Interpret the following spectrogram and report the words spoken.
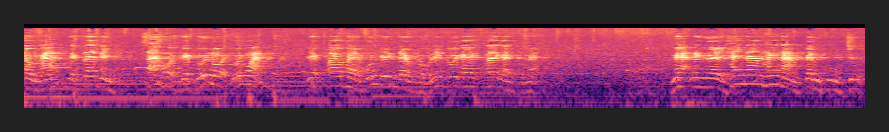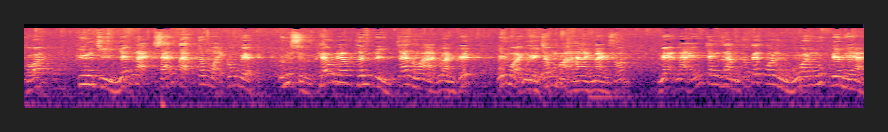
đồng áng, việc gia đình, xã hội, việc đối nội, đối ngoại, việc ba bè bốn bên đều đổ lên đôi gai, vai gầy của mẹ. Mẹ là người hay nam hay làm cần cù chịu khó, kiên trì nhẫn nại, sáng tạo trong mọi công việc, ứng xử khéo léo, thân tình, chan hòa, đoàn kết với mọi người trong họ hàng làng xóm. Mẹ lại trăng rằm cho các con ngủ ngon lúc đêm hè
